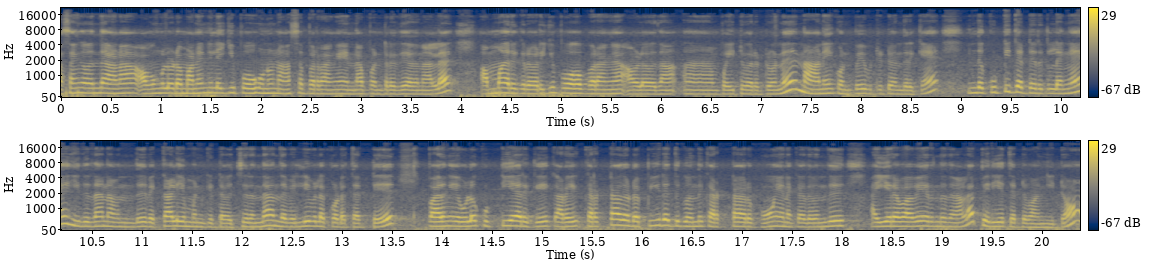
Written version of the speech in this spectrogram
பசங்க வந்து ஆனால் அவங்களோட மனநிலைக்கு போகணும்னு ஆசைப்பட்றாங்க. என்ன பண்ணுறது அதனால் அம்மா இருக்கிற வரைக்கும் போக போகிறாங்க அவ்வளவுதான். போயிட்டு வரட்டும்னு நானே கொண்டு போய் விட்டுட்டு வந்திருக்கேன். இந்த குட்டி தட்டு இருக்குல்லங்க இதுதான் நான் வந்து வெக்காளியம்மன் கிட்ட வச்சுருந்தேன் அந்த வெள்ளி விளக்கோட தட்டு. பாருங்கள் எவ்வளோ குட்டியாக இருக்குது கரை கரெக்டாக அதோட பீடத்துக்கு வந்து கரெக்டாக இருக்கும். எனக்கு அது வந்து ஐயரவாகவே இருந்ததுனால பெரிய தட்டு வாங்கிட்டோம்.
